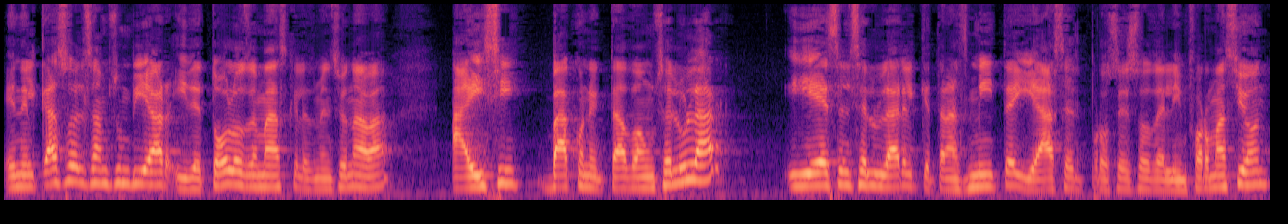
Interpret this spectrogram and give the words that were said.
En el caso del Samsung VR y de todos los demás que les mencionaba, ahí sí va conectado a un celular y es el celular el que transmite y hace el proceso de la información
